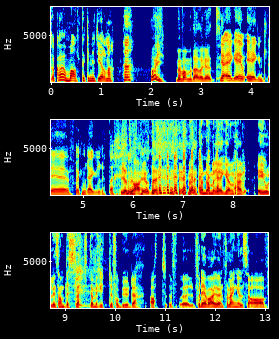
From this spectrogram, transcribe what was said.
dere har jo malt dere inn i et hjørne. Hæ? Oi! Men hva med deg, da, Greit? Ja, jeg er jo egentlig frøken Regelrytter. Ja, du er jo det. Men, men denne regelen her er jo litt sånn beslekta med hytteforbudet. At, for det var jo en forlengelse av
